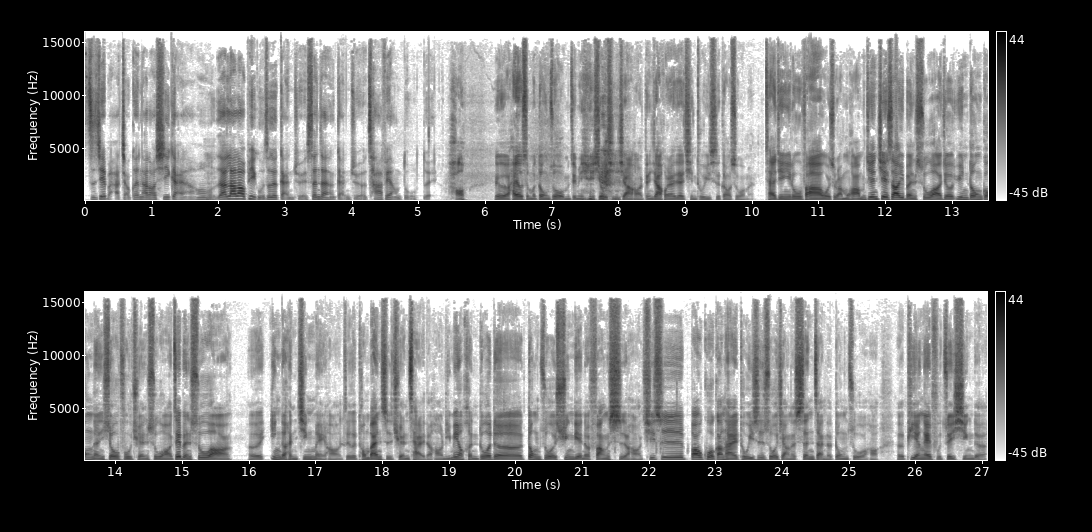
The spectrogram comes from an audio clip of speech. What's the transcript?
直接把脚跟拉到膝盖，然后然后拉到屁股这个感觉伸展的感觉差非常多。对，好，这个还有什么动作？我们这边 休息一下哈，等一下回来再请涂医师告诉我们。财经一路发，我是阮木华。我们今天介绍一本书啊，就《运动功能修复全书》啊，这本书啊。呃，印的很精美哈，这个铜版纸全彩的哈，里面有很多的动作训练的方式哈，其实包括刚才涂医师所讲的伸展的动作哈，呃，PNF 最新的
